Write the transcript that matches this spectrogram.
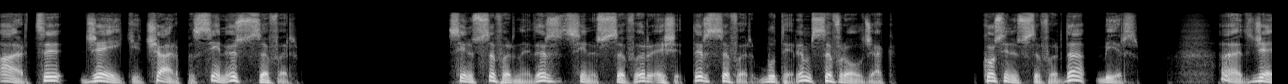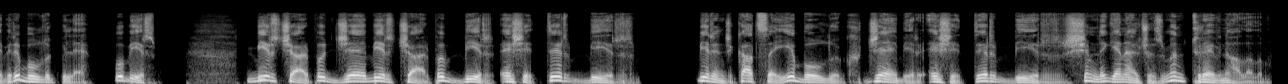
artı c2 çarpı sinüs 0. Sinüs 0 nedir? Sinüs 0 eşittir 0. Bu terim 0 olacak. Kosinüs 0 da 1. Evet, c1'i bulduk bile. Bu 1. 1 çarpı c1 çarpı 1 eşittir 1. Birinci katsayıyı bulduk. c1 eşittir 1. Şimdi genel çözümün türevini alalım.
